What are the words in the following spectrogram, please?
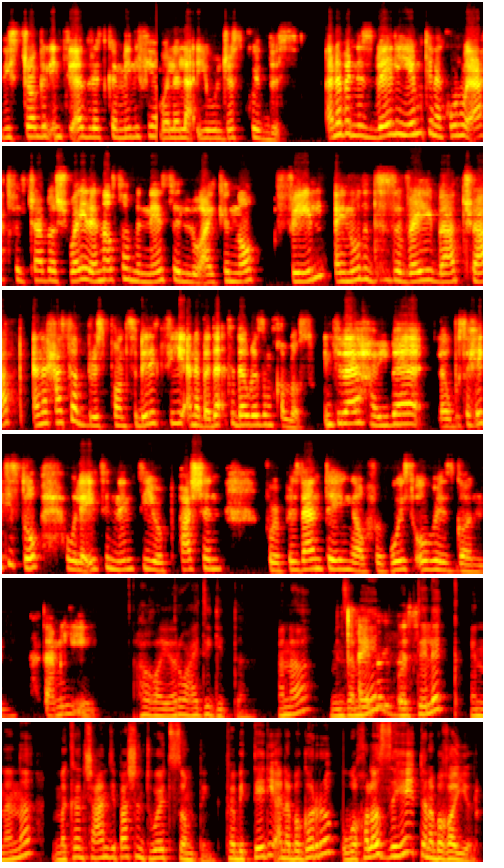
دي struggle انت قادرة تكملي فيها ولا لأ. You will just quit this. أنا بالنسبة لي يمكن أكون وقعت في التراب ده شوية لأن أصلا من الناس اللي I cannot fail I know that this is a very bad trap. أنا حاسة ب responsibility أنا بدأت ده ولازم أخلصه. انت بقى يا حبيبة لو صحيتي الصبح ولقيتي إن انت your passion for presenting أو for voice over is gone هتعملي إيه؟ هغيره عادي جدا. أنا من أيوة، زمان بس. قلت لك ان أنا ما كانش عندي passion towards something. فبالتالي أنا بجرب وخلاص زهقت أنا بغير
